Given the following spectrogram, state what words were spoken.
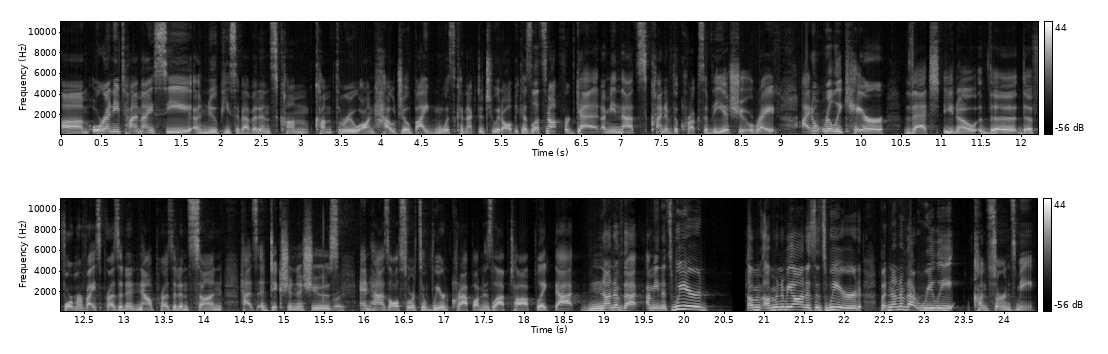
um, or anytime I see a new piece of evidence come come through on how Joe Biden was connected to it all. Because let's not forget, I mean, that's kind of the crux of the issue, right? I don't really care that you know the the former vice president, now president's son, has addiction issues right. and has all sorts of weird crap on his laptop. Like that, none of that. I mean, it's weird. I'm, I'm going to be honest, it's weird, but none of that really concerns me.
